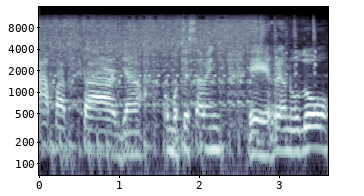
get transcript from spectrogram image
Avatar ya, como ustedes saben, eh, reanudó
